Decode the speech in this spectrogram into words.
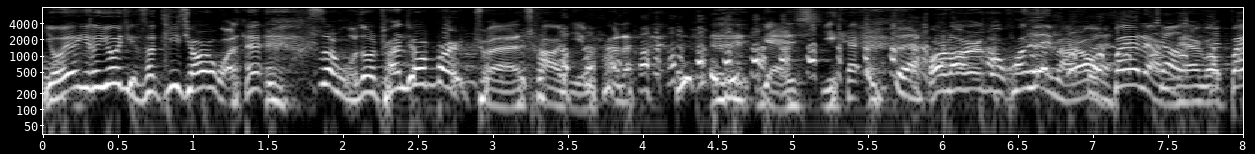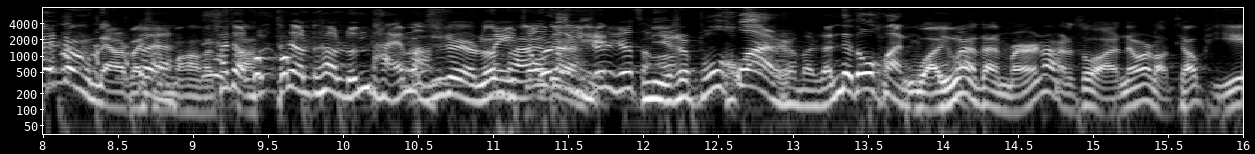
有一个有几次踢球，我那四十五度传球倍儿准，操你妈的，演斜。对我说老师给我换那边，让我掰两边，给我掰正点吧，对行吗？他叫他叫他叫轮排嘛，是轮排每周都对一直一直走。你是不换是吗？人家都换你，我永远在门那儿坐，那会儿老调皮，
